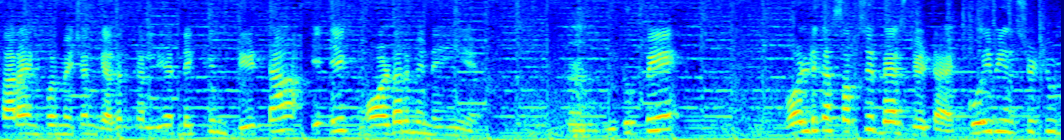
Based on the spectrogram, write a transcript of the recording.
सारा इन्फॉर्मेशन गैदर कर लिया लेकिन डेटा एक ऑर्डर में नहीं है। यूट्यूब हम्म। पे वर्ल्ड का सबसे बेस्ट डेटा है। कोई भी इंस्टीट्यूट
